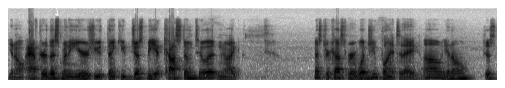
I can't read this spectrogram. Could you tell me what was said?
you know, after this many years, you'd think you'd just be accustomed to it, and you're like, Mr. Customer, what'd you plant today? Oh, you know, just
